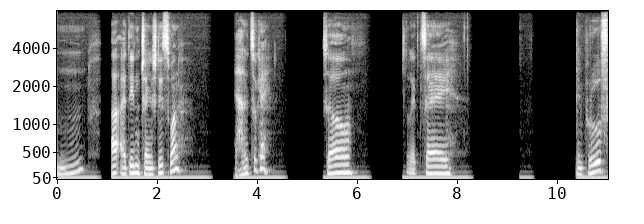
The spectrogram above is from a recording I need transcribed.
Mm. I didn't change this one. Yeah, that's okay. So let's say improve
